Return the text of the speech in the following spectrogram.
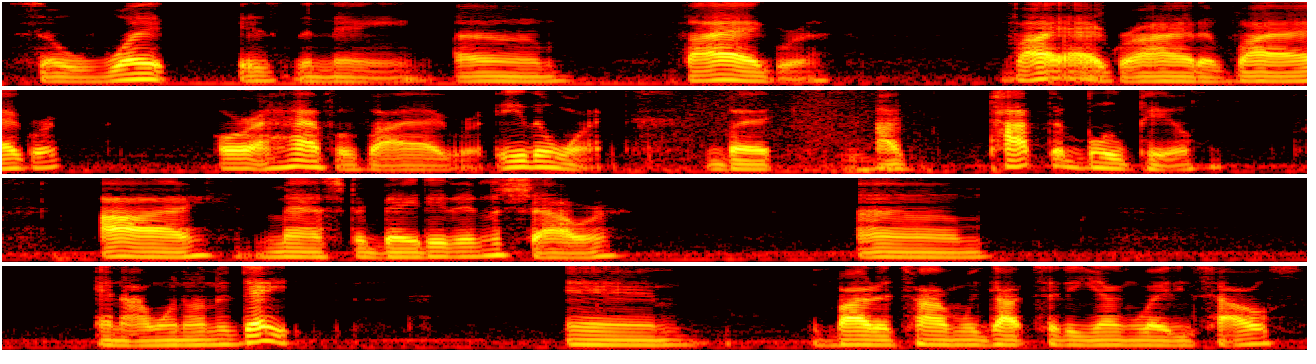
So what is the name? Um, Viagra. Viagra. I had a Viagra or a half of Viagra, either one. But I popped a blue pill. I masturbated in the shower. Um, and I went on a date. And by the time we got to the young lady's house,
